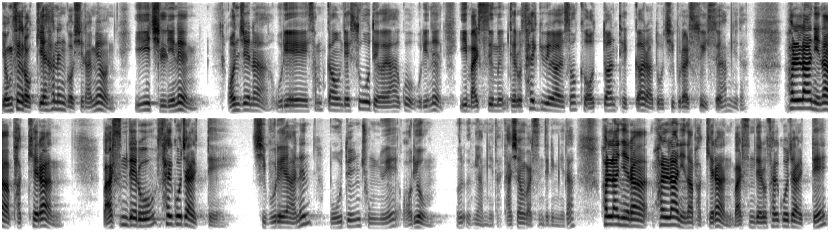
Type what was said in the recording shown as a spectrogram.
영생을 얻게 하는 것이라면 이 진리는 언제나 우리의 삶 가운데 수호되어야 하고 우리는 이 말씀대로 살기 위해서 그 어떠한 대가라도 지불할 수 있어야 합니다. 환란이나 박해란 말씀대로 살고자 할 때 지불해야 하는 모든 종류의 어려움 을 의미합니다. 다시 한번 말씀드립니다. 환란이라 환란이나 박해란 말씀대로 살고자 할 때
